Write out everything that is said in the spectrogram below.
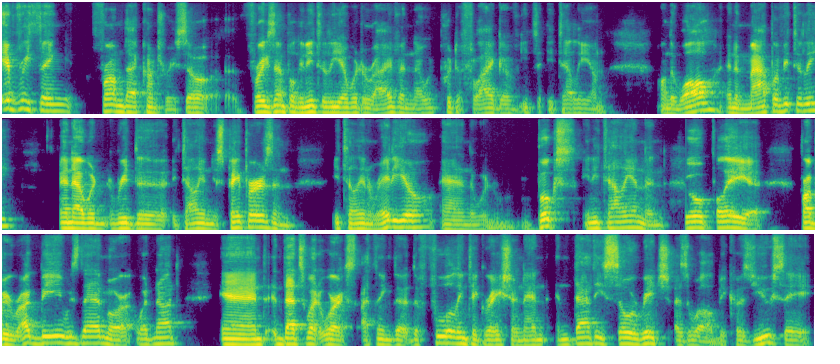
everything from that country. So, for example, in Italy, I would arrive and I would put a flag of Italy on, on the wall and a map of Italy, and I would read the Italian newspapers and Italian radio and books in Italian and go play uh, probably rugby with them or whatnot and that's what works. I think the, the full integration and and that is so rich as well because you say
